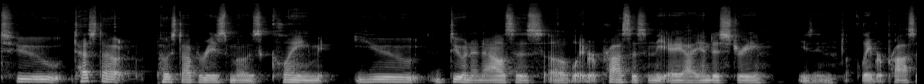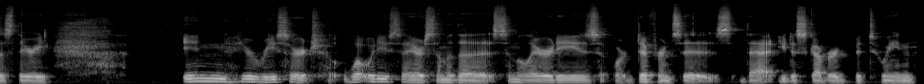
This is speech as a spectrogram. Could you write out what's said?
To test out Post-Operaismo's claim, you do an analysis of labor process in the AI industry using labor process theory. In your research, what would you say are some of the similarities or differences that you discovered between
